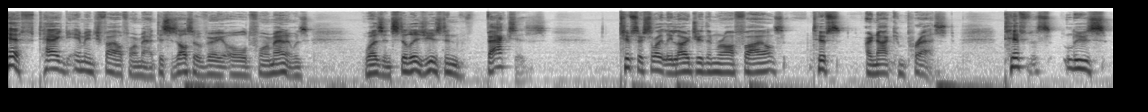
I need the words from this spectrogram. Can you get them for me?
TIFF, tagged image file format. This is also a very old format. It was was and still is used in faxes. TIFFs are slightly larger than raw files. TIFFs are not compressed. TIFFs lose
